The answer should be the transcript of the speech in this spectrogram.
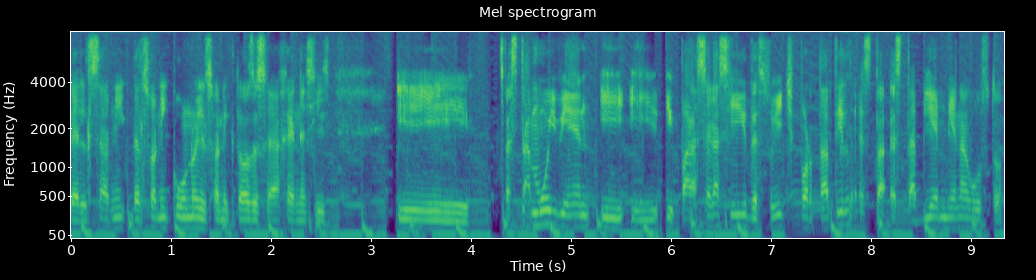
del, Sonic, del Sonic 1 y el Sonic 2 de Sega Genesis. Y está muy bien y, y- y para ser así de Switch portátil está, está bien, bien a gusto.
